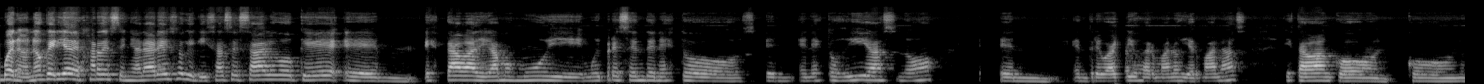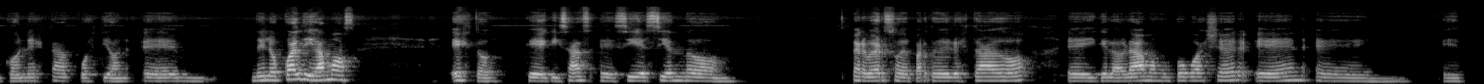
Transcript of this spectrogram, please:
Bueno, no quería dejar de señalar eso, que quizás es algo que em, estaba, digamos, muy, muy presente en estos, en, estos días, ¿no? entre varios hermanos y hermanas que estaban con, esta cuestión. Em, de lo cual, digamos, esto, que quizás eh, sigue siendo perverso de parte del Estado eh, y que lo hablábamos un poco ayer en... Eh,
